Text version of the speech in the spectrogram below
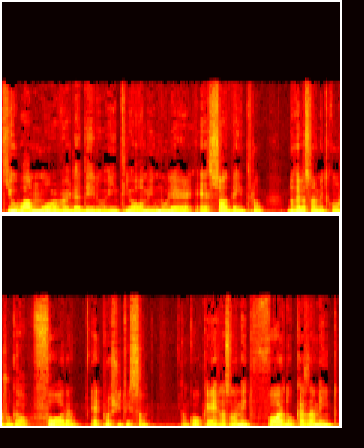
que o amor verdadeiro entre homem e mulher é só dentro do relacionamento conjugal. Fora é prostituição. Então, qualquer relacionamento fora do casamento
